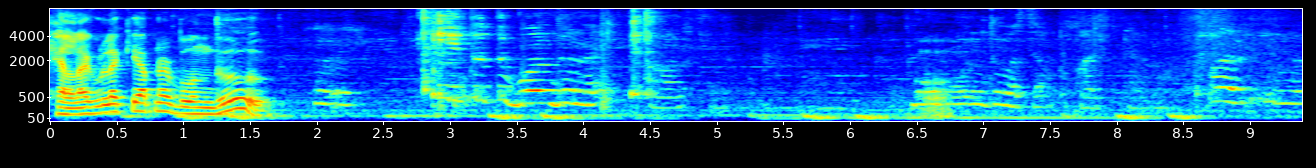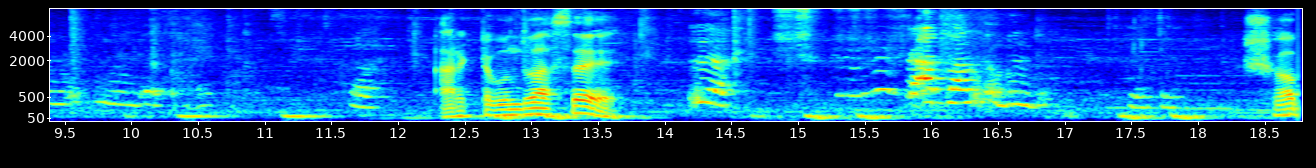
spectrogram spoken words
খেলনাগুলা কি আপনার বন্ধু? আরেকটা। আর বন্ধু আছে সব ভাঙা বন্ধু নতুন। সব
